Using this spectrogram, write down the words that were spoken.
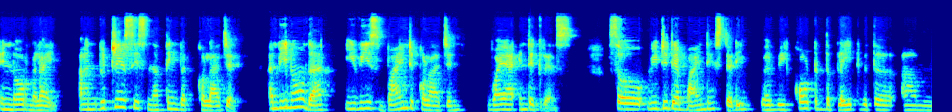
in normal eye. And vitreous is nothing but collagen. And we know that evs bind collagen via integrins so we did a binding study where we coated the plate with the um,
